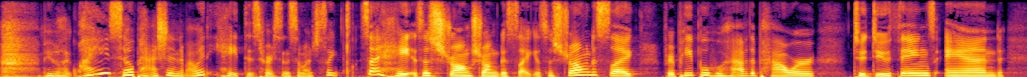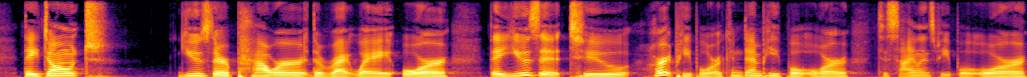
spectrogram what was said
people are like, why are you so passionate about? Why do you hate this person so much? It's like it's not hate. It's a strong, strong dislike. It's a strong dislike for people who have the power to do things and they don't use their power the right way or they use it to hurt people or condemn people or to silence people or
